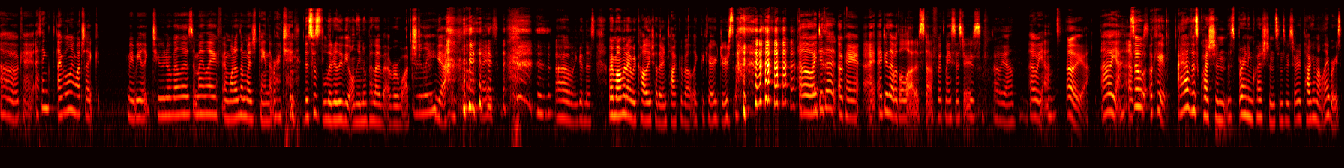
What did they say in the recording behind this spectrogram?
Oh, okay. I think I've only watched like maybe like two novelas in my life, and one of them was Jane the Virgin. This was literally the only novela I've ever watched. Really? Yeah. Oh, nice. oh my goodness. My mom and I would call each other and talk about like the characters. Oh, I did that. Okay, I, I do that with a lot of stuff with my sisters. oh yeah. Oh yeah. Oh yeah. Oh yeah. So course. okay, I have this question, this burning question since we started talking about libraries.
